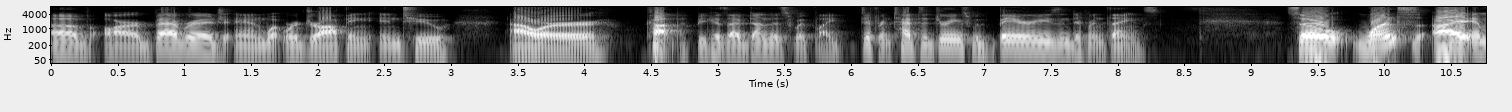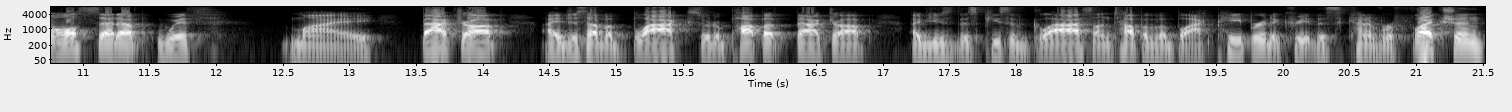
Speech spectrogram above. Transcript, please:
of our beverage and what we're dropping into our cup because I've done this with like different types of drinks with berries and different things. So once I am all set up with my backdrop, I just have a black sort of pop-up backdrop. I've used this piece of glass on top of a black paper to create this kind of reflection.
